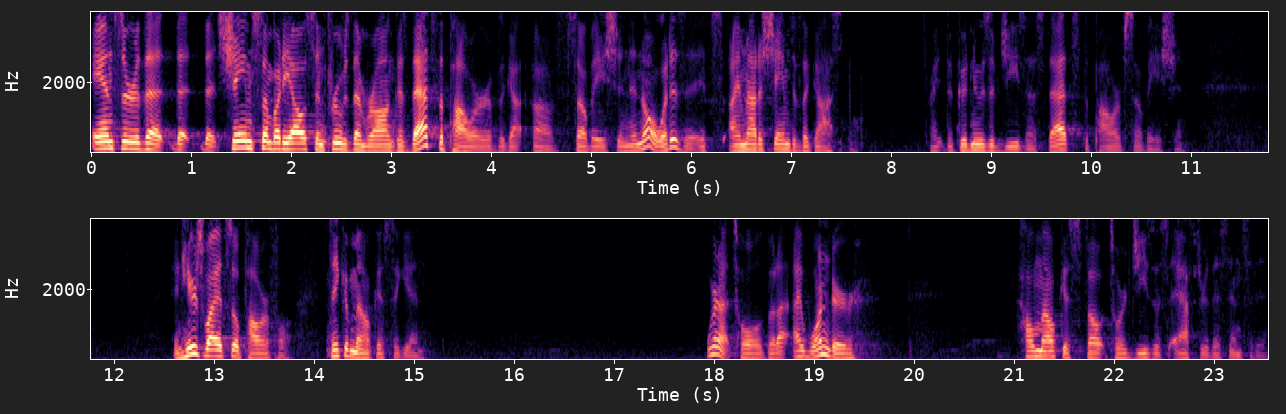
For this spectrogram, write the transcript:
answer that, that, that shames somebody else and proves them wrong, because that's the power of, the, of salvation. And no, what is it? It's, I'm not ashamed of the gospel, right? The good news of Jesus. That's the power of salvation. And here's why it's so powerful. Think of Malchus again. We're not told, but I, wonder how Malchus felt toward Jesus after this incident.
